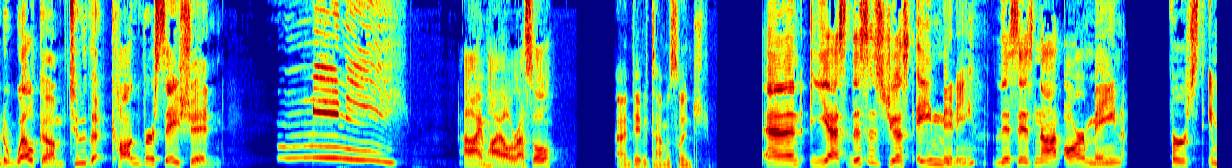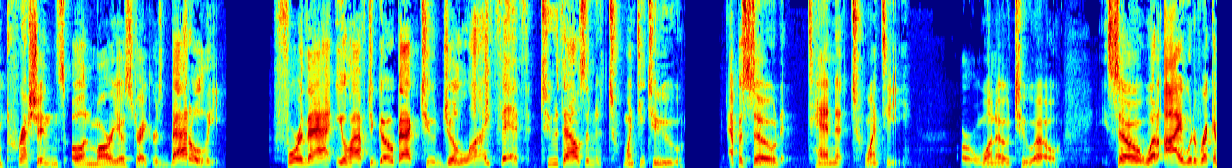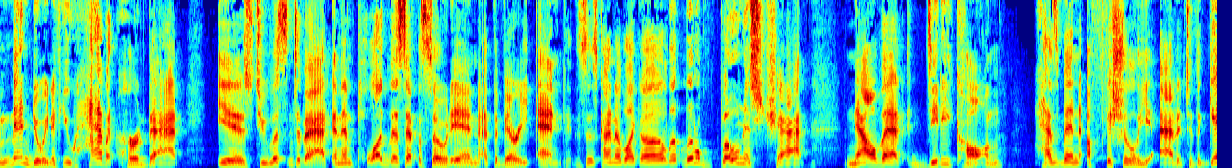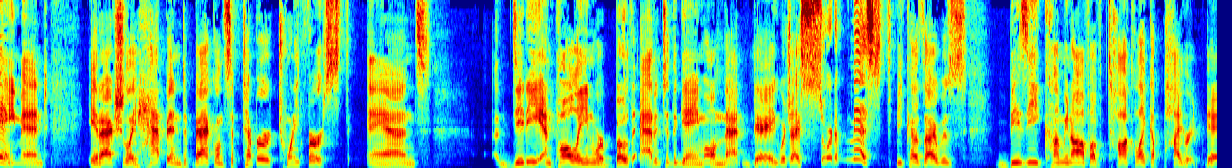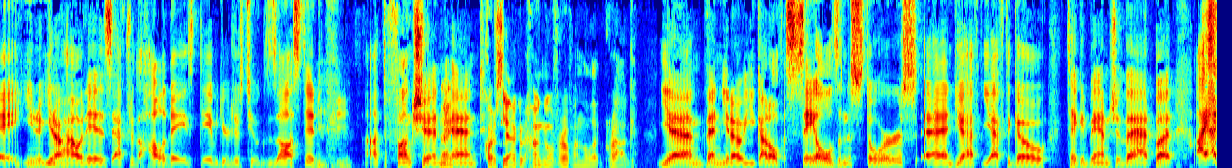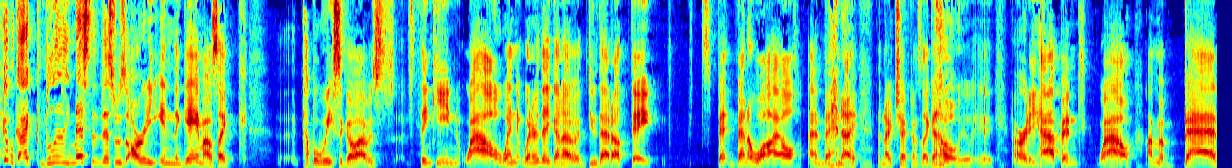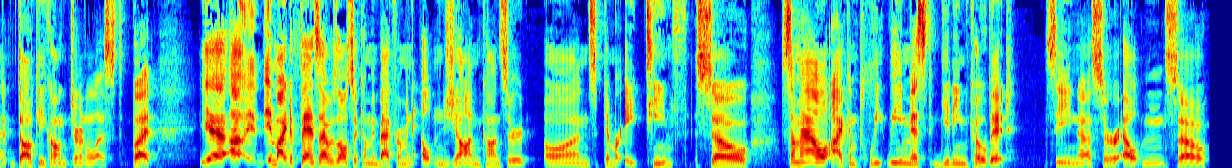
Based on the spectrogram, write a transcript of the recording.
And welcome to the conversation. Mini. I'm Hyle Russell. I'm David Thomas Lynch. And yes, this is just a mini. This is not our main first impressions on Mario Strikers Battle League. For that, you'll have to go back to July 5th, 2022, episode 1020 or 1020. So, what I would recommend doing if you haven't heard that is to listen to that and then plug this episode in at the very end. This is kind of like a little bonus chat now that Diddy Kong has been officially added to the game. And it actually happened back on September 21st. And Diddy and Pauline were both added to the game on that day, which I sort of missed because I was busy coming off of Talk Like a Pirate Day. You know, you know how it is after the holidays, David. You're just too exhausted mm-hmm. uh, to function, right. and of course, yeah, I got hung over on the grog. Yeah, and then you know you got all the sales in the stores, and you have you have to go take advantage of that. But I I, I completely missed that this was already in the game. I was like a couple weeks ago, I was thinking, wow, when when are they gonna do that update? It's been, been a while, and then I then I checked and I was like, oh, it already happened. Wow, I'm a bad Donkey Kong journalist, but. Yeah, uh, in my defense, I was also coming back from an Elton John concert on September 18th. So somehow I completely missed getting COVID, seeing uh, Sir Elton. So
